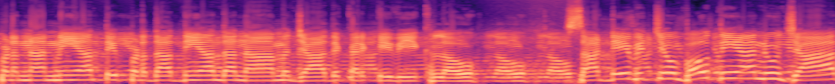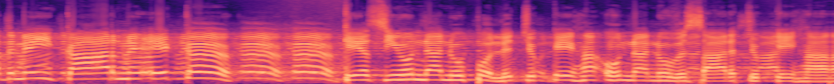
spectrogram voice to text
ਪੜਨਾਨਿਆਂ ਤੇ ਪੜਦਾਦਿਆਂ ਦਾ ਨਾਮ ਯਾਦ ਕਰਕੇ ਵੇਖ ਲਓ। ਸਾਡੇ ਵਿੱਚੋਂ ਬਹੁਤਿਆਂ ਨੂੰ ਯਾਦ ਨਹੀਂ, ਕਾਰਨ ਇੱਕ, ਕਿ ਅਸੀਂ ਉਹਨਾਂ ਨੂੰ ਭੁੱਲ ਚੁੱਕੇ ਹਾਂ, ਉਹਨਾਂ ਨੂੰ ਵਿਸਾਰ ਚੁੱਕੇ ਹਾਂ।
